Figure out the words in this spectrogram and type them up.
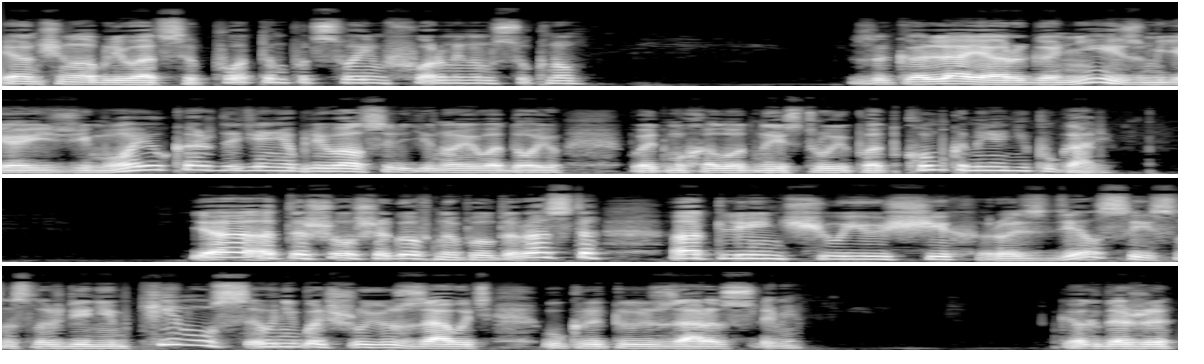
я начинал обливаться потом под своим форменным сукном. Закаляя организм, я и зимою каждый день обливался ледяной водою, поэтому холодные струи подкомка меня не пугали. Я отошел шагов на полтораста от линчующих, разделся и с наслаждением кинулся в небольшую заводь, укрытую зарослями. Когда же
